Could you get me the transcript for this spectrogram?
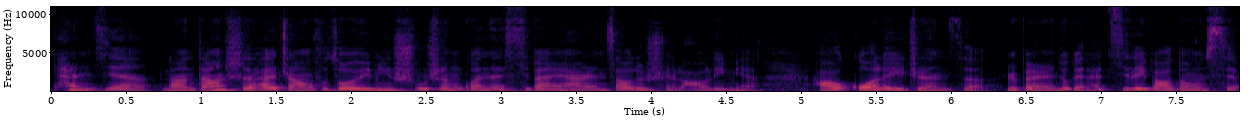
探监。当当时她的丈夫作为一名书生，关在西班牙人造的水牢里面。然后过了一阵子，日本人就给她寄了一包东西，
